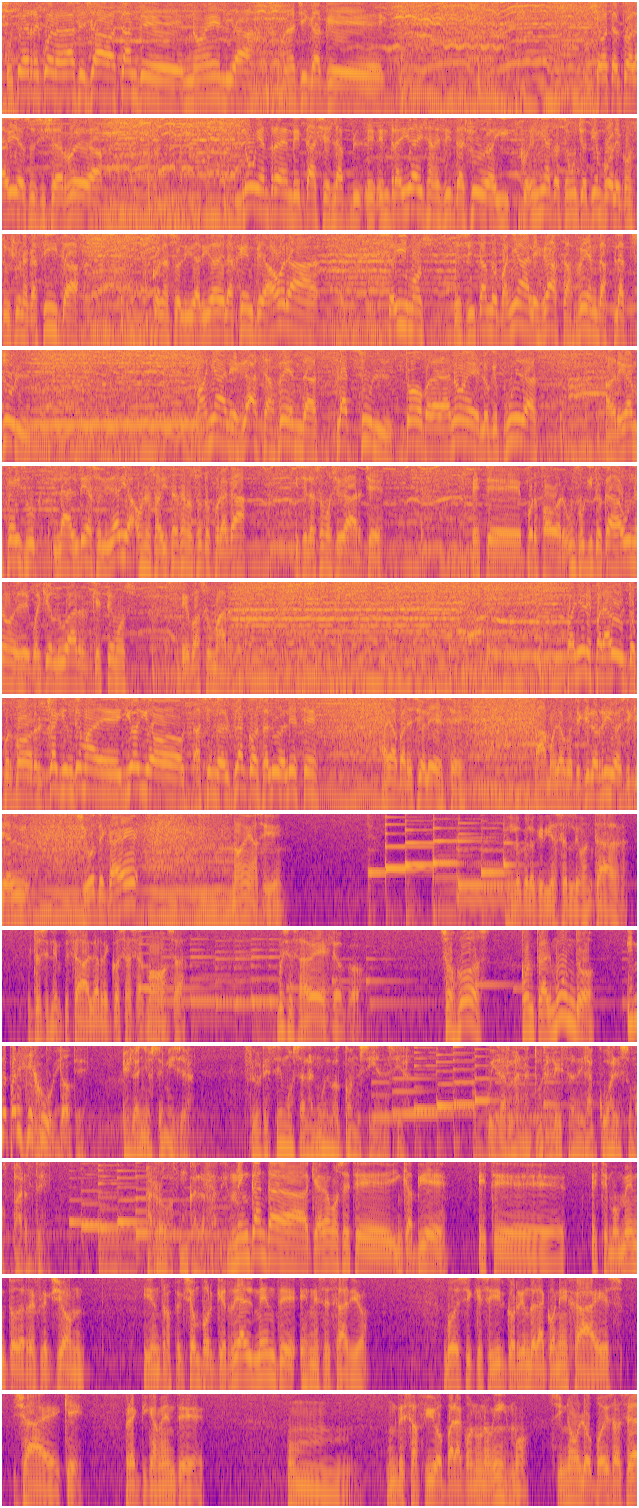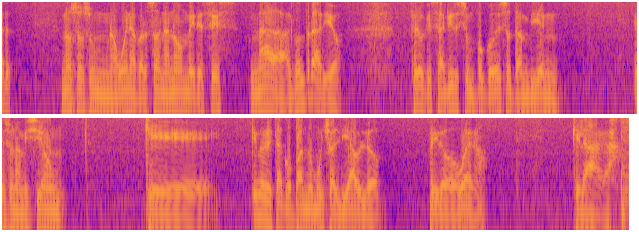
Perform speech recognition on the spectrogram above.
Ustedes recuerdan hace ya bastante Noelia, una chica que, que va a estar toda la vida en su silla de rueda. No voy a entrar en detalles, en realidad ella necesita ayuda y el ñato hace mucho tiempo le construyó una casita con la solidaridad de la gente. Ahora seguimos necesitando pañales, gasas, vendas, platzul. Pañales, gasas, vendas, platzul, todo para la Noe, lo que puedas. Agregá en Facebook la aldea solidaria o nos avisás a nosotros por acá y se lo hacemos llegar, che. Este, por favor, un poquito cada uno, desde cualquier lugar que estemos, eh, va a sumar. Pañales para adultos, por favor. Chucky, un tema de Iorio haciendo el flanco. Saludo el S. Ahí apareció el S. Vamos, loco, te quiero arriba, así que el, si vos te caes, no es así. ¿eh? El loco lo quería hacer levantar. Entonces le empezaba a hablar de cosas hermosas. Vos ya sabés, loco. Sos vos contra el mundo y me parece justo. El año semilla. Florecemos a la nueva conciencia. Cuidar la naturaleza de la cual somos parte. Arroba Funca la Radio. Me encanta que hagamos este hincapié, este, este momento de reflexión y de introspección porque realmente es necesario. Vos decís que seguir corriendo la coneja es ya, eh, ¿qué? Prácticamente un, un desafío para con uno mismo. Si no lo podés hacer, no sos una buena persona, no mereces nada. Al contrario, creo que salirse un poco de eso también es una misión que, que no le está copando mucho al diablo, pero bueno, que la haga.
